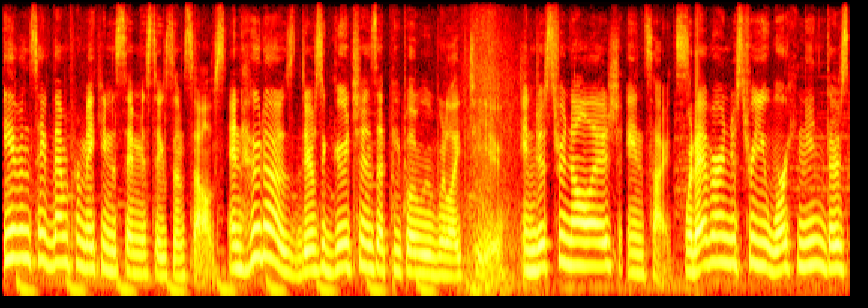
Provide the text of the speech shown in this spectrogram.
even save them from making the same mistakes themselves. And who knows, there's a good chance that people will relate to you. Industry knowledge, insights. Whatever industry you're working in, there's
